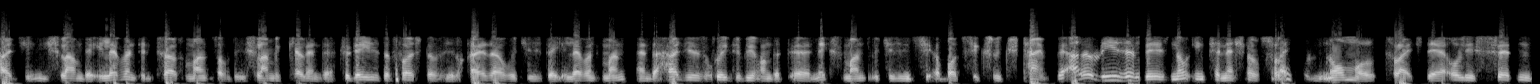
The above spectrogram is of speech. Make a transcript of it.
Hajj in Islam, the 11th and 12th months of the Islamic calendar. Today is the first of Zul Qaeda, which is the 11th month, and the Hajj is going to be on the uh, next month, which is in about six weeks' time. The other reason there is no international international flight, normal flights. There are only certain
